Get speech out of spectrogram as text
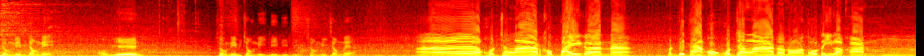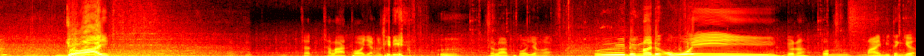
ช่องนี้ไปช่องนี้โอเคช่องนี้ไปช่องนี้นี่นี่นี่ช่องนี้ช่องนี้อ่าคนฉลาดเขาไปกันน่ะมันเป็นทางของคนฉลาดอะเนาะโทษทีละกันอืมใหญ่ ฉฉลาดพอยังที่ดีฉลาดพอยังละเอ้ยดึงหน่อยดึงโอ้ยเดี๋ยวนะต้นไม้มีตั้งเยอะ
